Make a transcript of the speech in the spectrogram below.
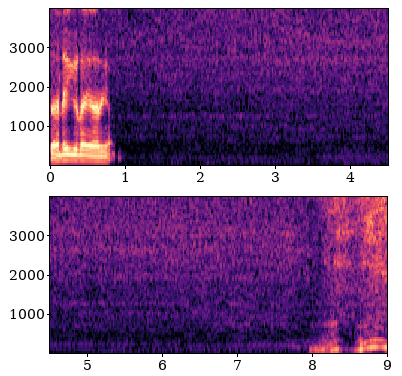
தலைகளை யாரையும் Mm-hmm.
